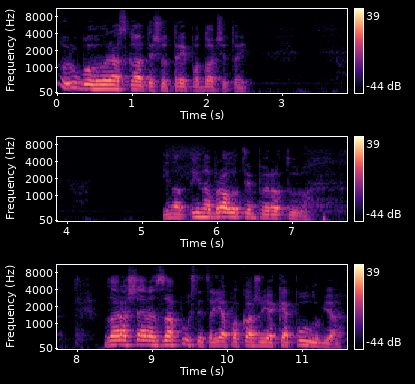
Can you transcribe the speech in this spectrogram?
Ну, грубо говоря, сказати, що три подачі та й. І, і набрало температуру. Зараз ще раз запуститься, я покажу, яке полум'я.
